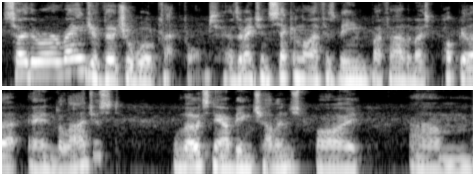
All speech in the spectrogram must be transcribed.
So there are a range of virtual world platforms. As I mentioned, Second Life has been by far the most popular and the largest, although it's now being challenged by um,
